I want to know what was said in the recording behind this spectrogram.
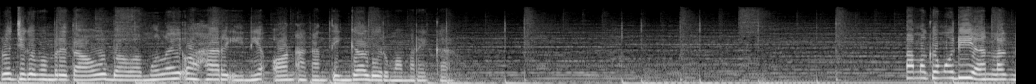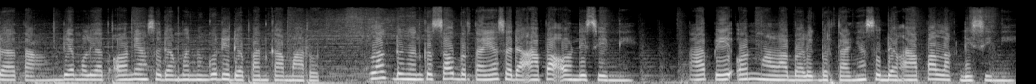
Ruth juga memberitahu bahwa mulai oh hari ini On akan tinggal di rumah mereka. Lama kemudian, Luck datang. Dia melihat On yang sedang menunggu di depan kamar Ruth. Luck dengan kesal bertanya sedang apa On di sini. Tapi On malah balik bertanya sedang apa Luck di sini.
